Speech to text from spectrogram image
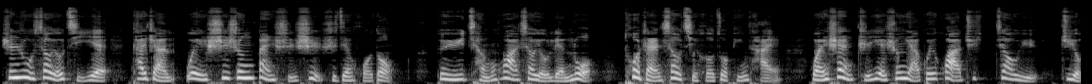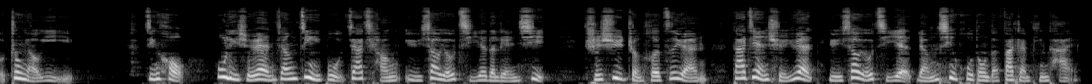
深入校友企业开展为师生办实事实践活动，对于强化校友联络、拓展校企合作平台、完善职业生涯规划具教育具有重要意义。今后。物理学院将进一步加强与校友企业的联系，持续整合资源，搭建学院与校友企业良性互动的发展平台，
